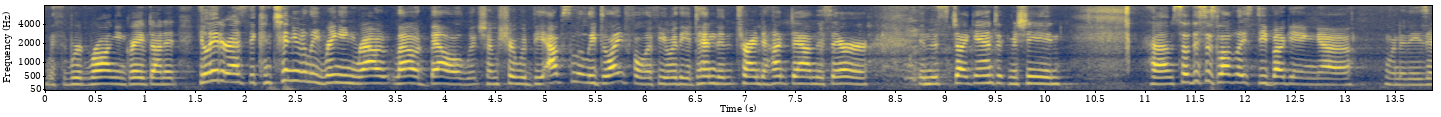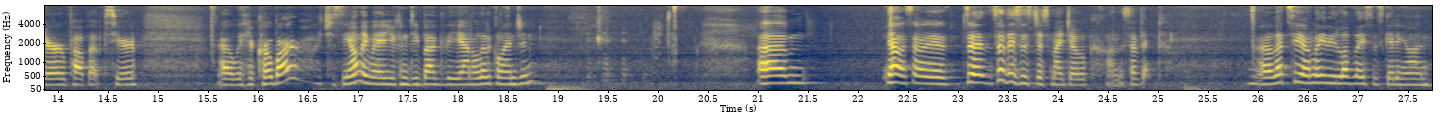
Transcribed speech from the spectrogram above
with the word wrong engraved on it. He later adds the continually ringing loud bell, which I'm sure would be absolutely delightful if you were the attendant trying to hunt down this error in this gigantic machine. Um, so this is Lovelace debugging uh, one of these error pop-ups here uh, with her crowbar, which is the only way you can debug the analytical engine. Um, no, so, uh, so, so, this is just my joke on the subject. Uh, let's see how Lady Lovelace is getting on.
